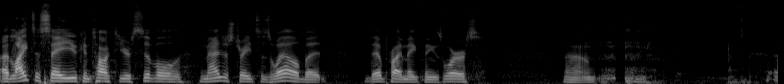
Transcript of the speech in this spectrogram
I'd like to say you can talk to your civil magistrates as well, but they'll probably make things worse. Um,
